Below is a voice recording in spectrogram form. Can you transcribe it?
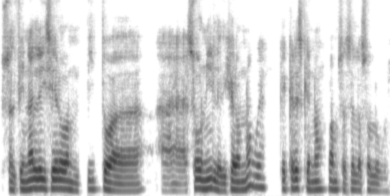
pues al final le hicieron pito a, Sony, le dijeron, no, güey, ¿qué crees que no? Vamos a hacerlo solo, güey.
